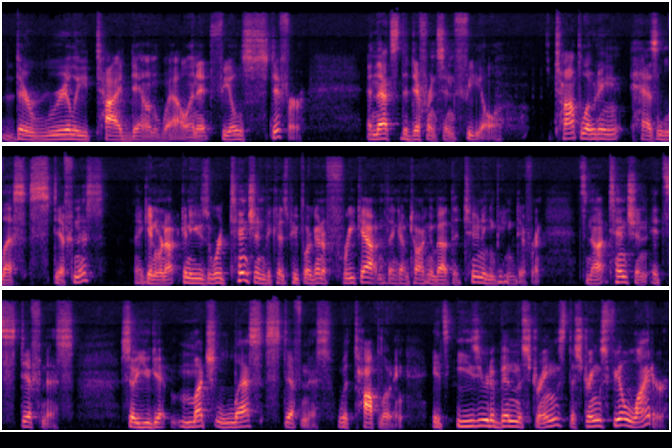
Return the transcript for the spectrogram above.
they're really tied down well and it feels stiffer. And that's the difference in feel. Top loading has less stiffness. Again, we're not going to use the word tension because people are going to freak out and think I'm talking about the tuning being different. It's not tension, it's stiffness. So you get much less stiffness with top loading. It's easier to bend the strings. The strings feel lighter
